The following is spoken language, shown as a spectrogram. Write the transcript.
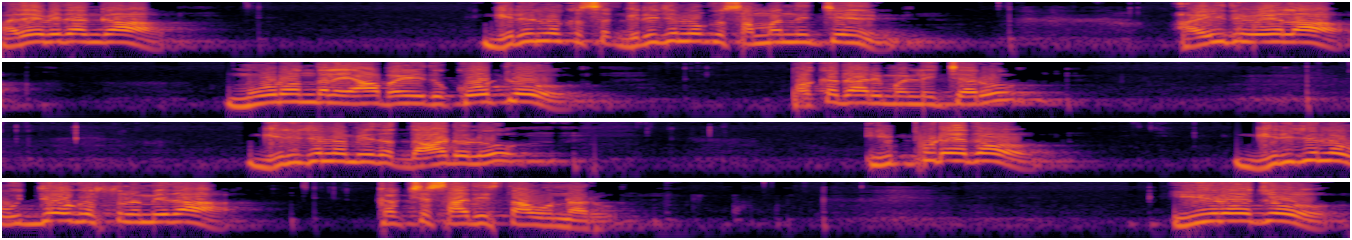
అదేవిధంగా గిరిజనులకు గిరిజనులకు సంబంధించి ఐదు వేల మూడు వందల యాభై ఐదు కోట్లు పక్కదారి మళ్ళించారు గిరిజనుల మీద దాడులు. ఇప్పుడేదో గిరిజనుల ఉద్యోగస్తుల మీద కక్ష సాధిస్తూ ఉన్నారు. ఈరోజు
